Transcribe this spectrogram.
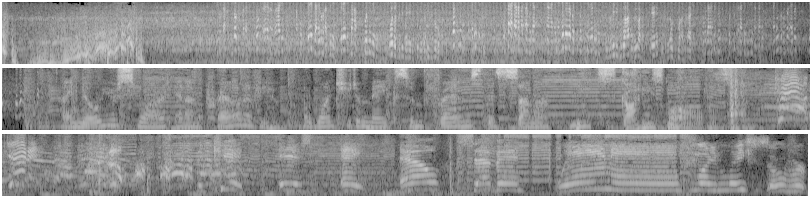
I know you're smart and I'm proud of you. I want you to make some friends this summer. Meet Scotty Smalls. Kale, get it! The kid is a L7 weenie. My lace is over.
